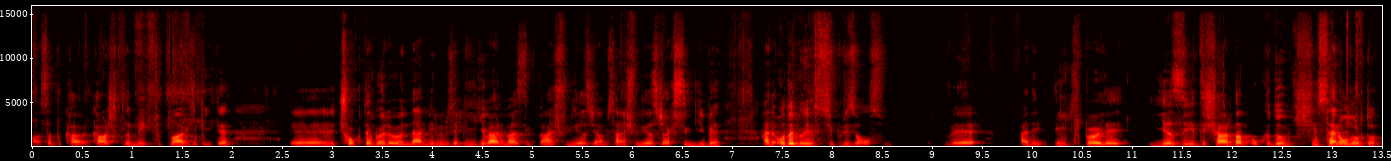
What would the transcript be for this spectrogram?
Aslında bu karşılıklı mektuplar gibiydi. Ee, çok da böyle önden birbirimize bilgi vermezdik. Ben şunu yazacağım, sen şunu yazacaksın gibi. Hani o da böyle sürpriz olsun. Ve hani ilk böyle yazıyı dışarıdan okuduğum kişi sen olurdun.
